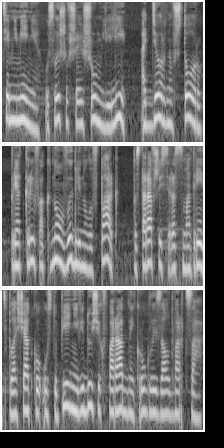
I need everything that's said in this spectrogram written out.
Тем не менее, услышавшая шум Лили, отдернув штору, приоткрыв окно, выглянула в парк, постаравшись рассмотреть площадку у ступеней, ведущих в парадный круглый зал дворца.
